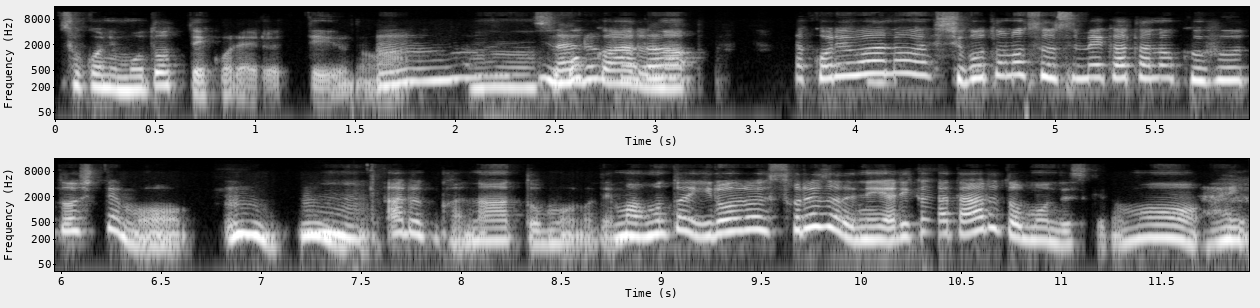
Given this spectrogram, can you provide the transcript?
そこに戻ってこれるっていうのは、うんうんすごくあるなな。これはあの、仕事の進め方の工夫としても。うん。ううん。ん、あるかなと思うので、まあ本当にいろいろそれぞれね、やり方あると思うんですけども、はい。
